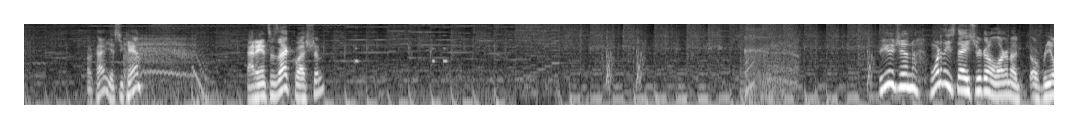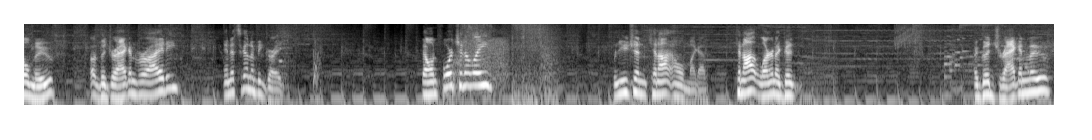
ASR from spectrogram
Okay, yes you can. That answers that question. Ryujin, one of these days you're going to learn a, a real move of the dragon variety, and it's going to be great. Though, unfortunately, Ryujin cannot, oh my god, cannot learn a good, a good dragon move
